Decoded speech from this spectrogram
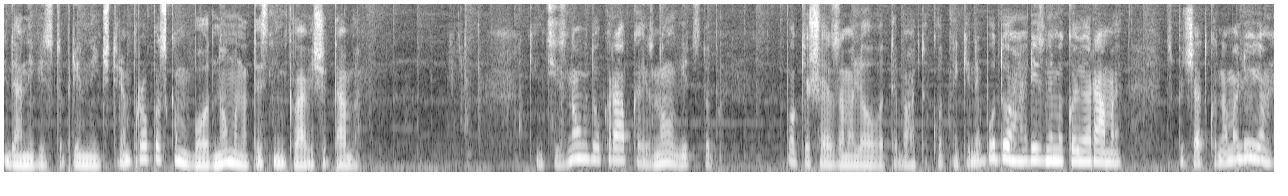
І даний відступ рівний 4 пропускам, бо одному натиснемо клавіші Tab. В кінці знову двокрапка і знову відступ. Поки що я замальовувати багатокутники не буду різними кольорами. Спочатку намалюю,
